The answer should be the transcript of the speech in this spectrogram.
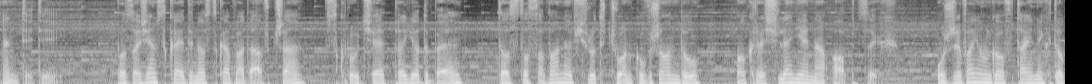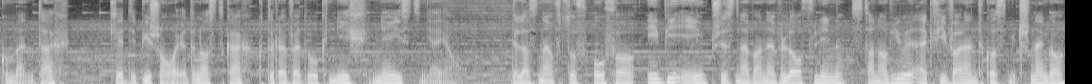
Entity. Pozaziemska jednostka badawcza, w skrócie PJB, to stosowane wśród członków rządu określenie na obcych. Używają go w tajnych dokumentach, kiedy piszą o jednostkach, które według nich nie istnieją. Dla znawców UFO EBE przyznawane w Laughlin stanowiły ekwiwalent kosmicznego,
